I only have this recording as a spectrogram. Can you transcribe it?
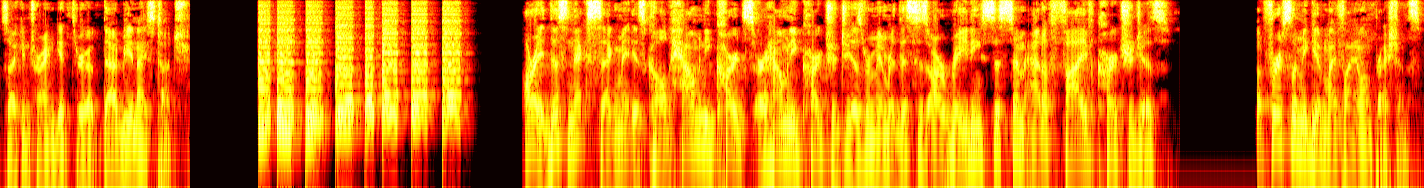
so I can try and get through it. That would be a nice touch. All right, this next segment is called How Many Carts or How Many Cartridges? Remember, this is our rating system out of five cartridges. But first, let me give my final impressions.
